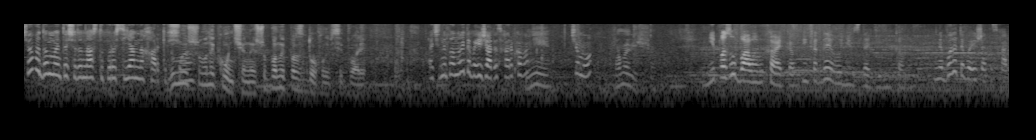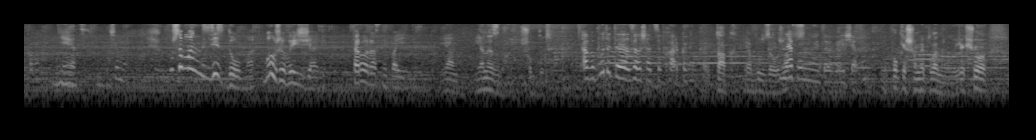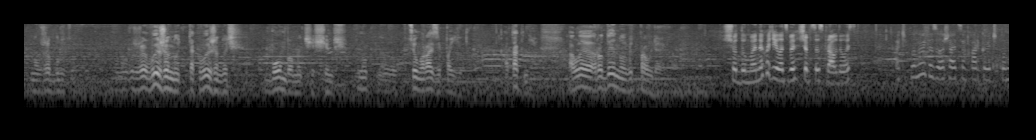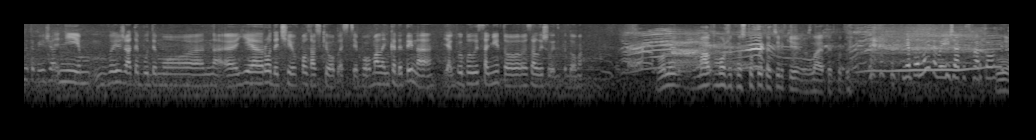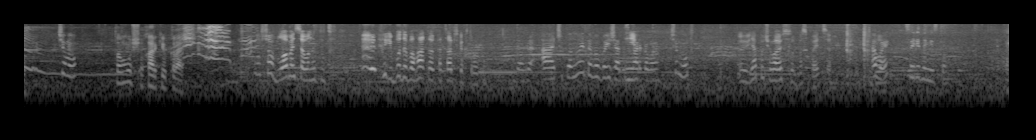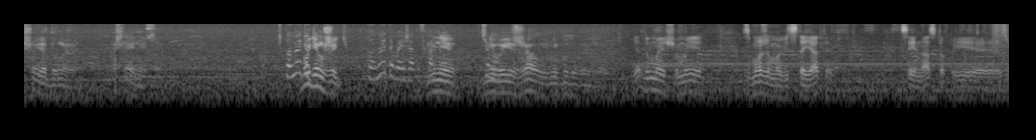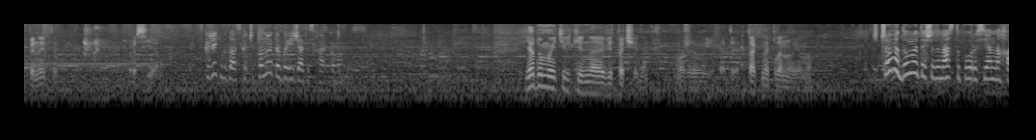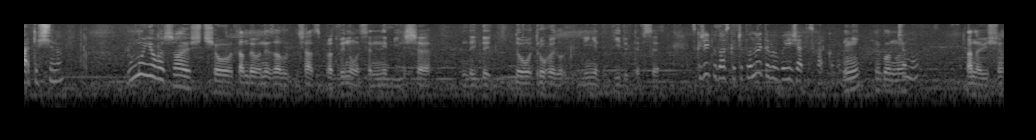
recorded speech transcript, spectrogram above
Що ви думаєте щодо наступу росіян на Харківщину? Думаю, що вони кончені, щоб вони поздохли всі тварі. А чи не плануєте виїжджати з Харкова? Ні, Чому? а навіщо? Не по зубам им Харьков. Никогда его не сдадим никому. Не будете виїжджати з Харкова? Нет. Чому? Потому что мы здесь дома. Мы уже выезжали. Второй раз не поедем. Я, я не знаю, що буде. А ви будете залишатися в Харкові? Так, я буду Не плануєте виїжджати? Поки що не планую. Якщо ну, вже будуть вже виженуть, так виженуть бомбами чи чимось. Ну, в цьому разі поїду. А так ні. Але родину відправляю. Що думаю, не хотілося б, щоб це справдилось. А чи плануєте залишатися в Харкові, чи плануєте виїжджати? Ні, виїжджати будемо. на- е, Є родичі в Полтавській області, бо маленька дитина, якби були самі, то залишились би вдома. Вони ма- можуть наступити тільки знаєте куди. Не плануєте виїжджати з Харкова? Ні. Чому? Тому що Харків краще. Ну що, вломиться вони тут. І буде багато кацапських трупів. Добре. А чи плануєте ви виїжджати з Ні. Харкова? Чому? Я почуваюся в безпеці. А ви? Це рідне місто. А что я думаю? Пошли они все. Чи плануєте, Будем жить. плануєте виїжджати з Харкова? Не, Чому? не выезжал и не буду выезжать. Я думаю, що ми зможемо відстояти цей наступ і е, зупинити росіян. Скажіть, будь ласка, чи плануєте виїжджати з Харкова? Я думаю, тільки на відпочинок може виїхати. Так не плануємо. Що ви думаєте щодо наступу росіян на Харківщину? Ну, я вважаю, що там, де вони зараз продвинулися, не більше де- де- до другої лінії дійдуть і все. Скажіть, будь ласка, чи плануєте ви виїжджати з Харкова? Ні, не планую. Чому? А навіщо?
